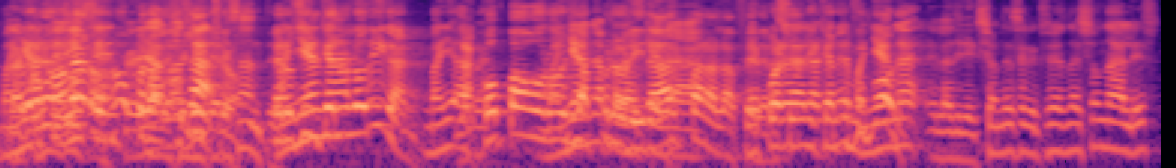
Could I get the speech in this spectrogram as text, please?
Mañana La te Copa dicen, que pero, sin que no lo digan. mañana- la Copa Oro es la que prioridad la- para la recuerda Federación la Mexicana de gente, Fútbol. mañana la Dirección de Selecciones Nacionales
